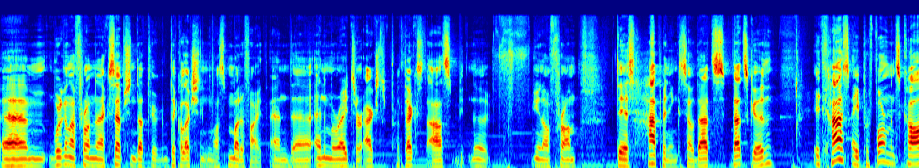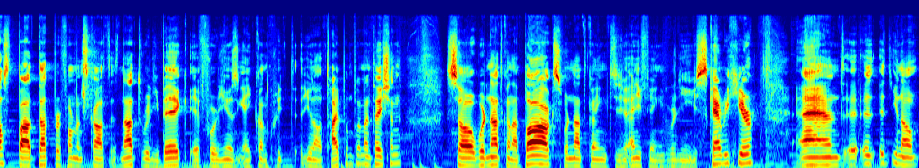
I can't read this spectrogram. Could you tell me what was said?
um, we're going to throw an exception that the, collection was modified, and the uh, enumerator actually protects us, uh, you know, from this happening. So that's that's good. It has a performance cost, but that performance cost is not really big if we're using a concrete, you know, type implementation. So we're not gonna box, we're not going to do anything really scary here, and it, it you know,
